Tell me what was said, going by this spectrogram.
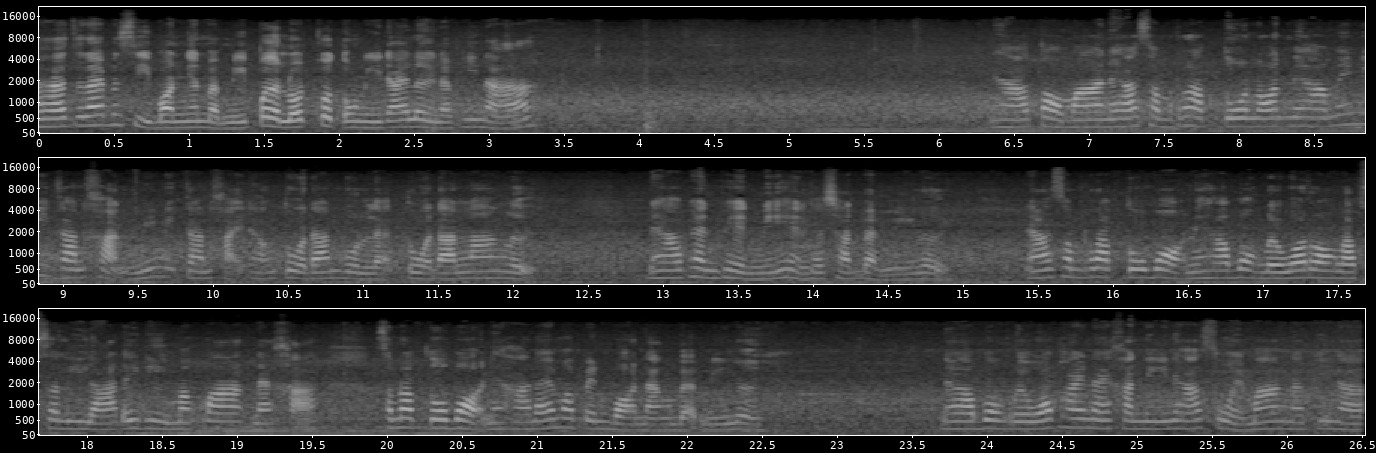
นะคะจะได้เป็นสีบอลเงินแบบนี้ เปิดรถกดตรงนี้ได้เลยนะพี่นะนะคะต่อมานะคะสำหรับตัวน็อตนะคะไม่มีการขันไม่มีการไขทั้งตัวด้านบนและตัวด้านล่างเลยนะคะแผ่นเพจมีเห็นชัดแบบนี้เลยนะะสำหรับตัวเบาะนะคะบอกเลยว่ารองรับสรีระได้ดีมากๆนะคะสำหรับตัวเบาะนะคะได้มาเป็นเบาะหนังแบบนี้เลยนะคะบอกเลยว่าภายในคันนี้นะคะสวยมากนะพี่นะ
